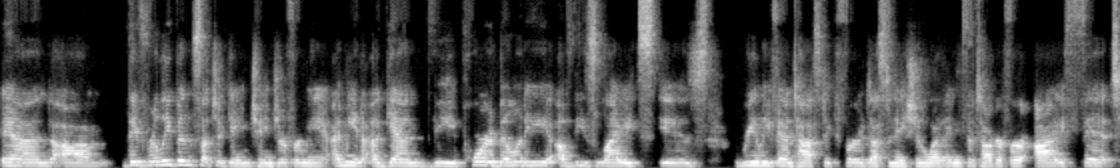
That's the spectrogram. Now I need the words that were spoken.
And um, they've really been such a game changer for me. I mean, again, the portability of these lights is really fantastic for a destination wedding photographer. I fit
